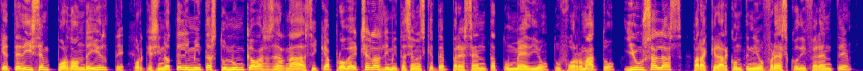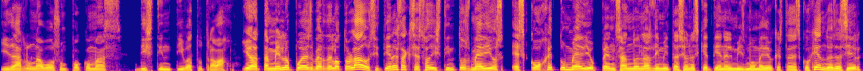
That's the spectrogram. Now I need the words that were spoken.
que te dicen por dónde irte, porque si no te limitas tú nunca vas a hacer nada, así que aprovecha las limitaciones que te presenta tu medio, tu formato, y úsalas para crear contenido fresco, diferente y darle una voz un poco más distintiva tu trabajo. Y ahora también lo puedes ver del otro lado. Si tienes acceso a distintos medios, escoge tu medio pensando en las limitaciones que tiene el mismo medio que estás escogiendo. Es decir,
